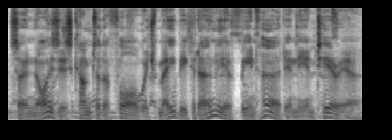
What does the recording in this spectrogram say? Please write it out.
so noises come to the fore which maybe could only have been heard in the interior.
